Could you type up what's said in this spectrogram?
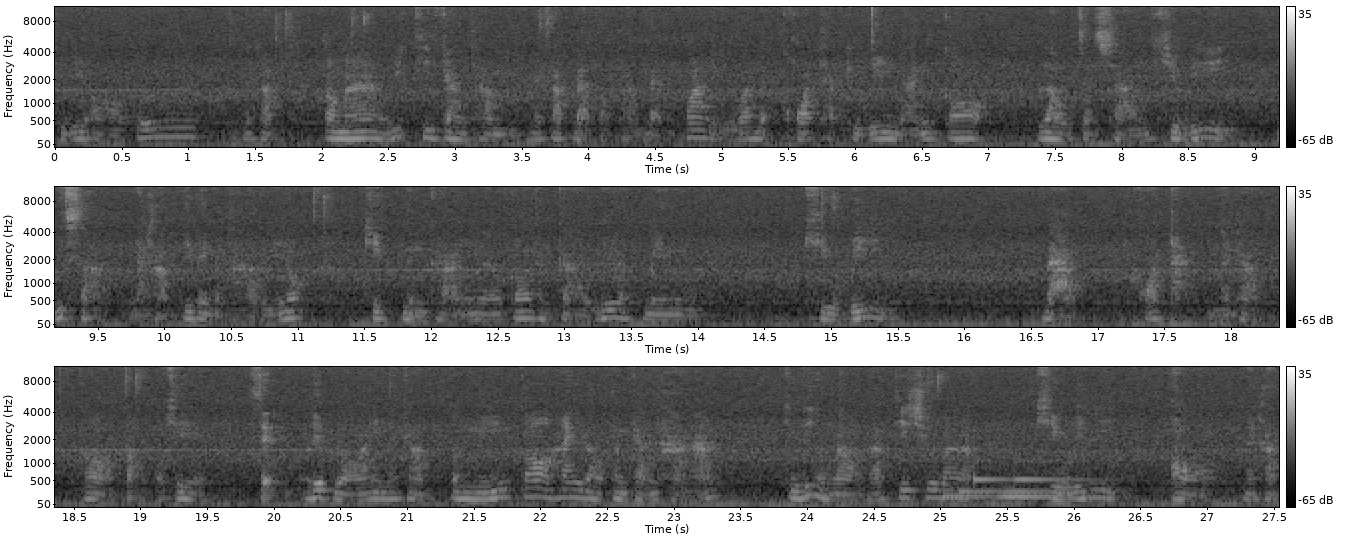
QD or ปุ๊บนะครับ ต่อมาวิธีการทำนะครับ แบบสอบถามแบบกว้างหรือว่าแบบ Cross Tab Query นั้นก็เราจะใช้ Query วิสานะครับ ที่เป็นกระถาตัวนี้เนาะคลิกหนึ่งครั้งแล้วก็ทำการเลือกเมนู Query แบบ คอสแท็นะครับ ก็ตอบโอเค เสร็จเรียบร้อยนะครับ ตรงนี้ก็ให้เราทำการหา q u e r y ของเราครับ ที่ชื่อว่า query all นะครับ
